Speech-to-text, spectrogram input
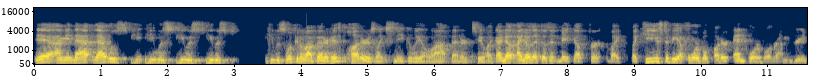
Yeah i mean that that was he he was he was he was he was looking a lot better. His putter is like sneakily a lot better too. Like I know, I know that doesn't make up for like like he used to be a horrible putter and horrible around the green.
